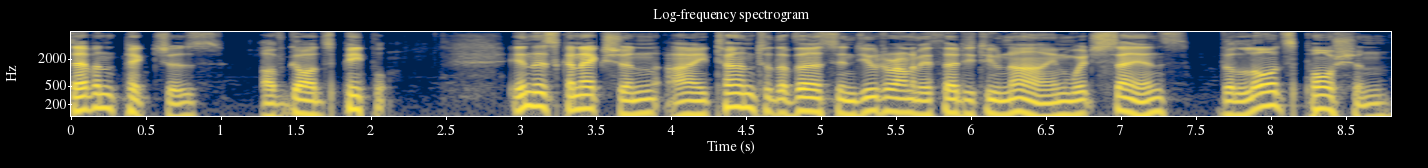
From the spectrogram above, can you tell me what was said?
Seven pictures of God's people. In this connection, I turn to the verse in Deuteronomy 32 9, which says, The Lord's portion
